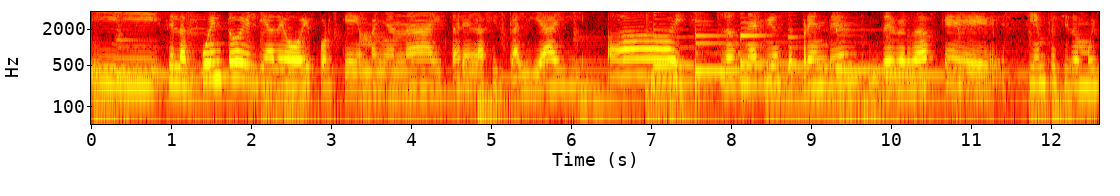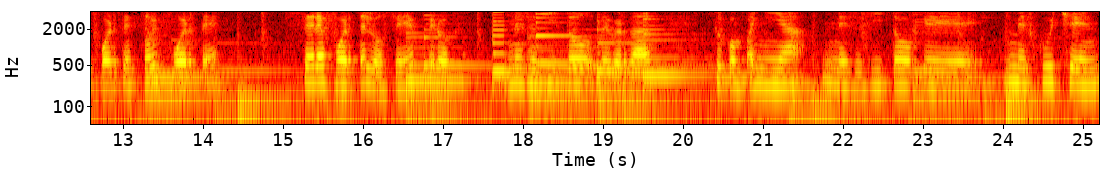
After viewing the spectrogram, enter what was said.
y se las cuento el día de hoy porque mañana estaré en la fiscalía y ay, los nervios se prenden. De verdad que siempre he sido muy fuerte, soy fuerte, seré fuerte, lo sé, pero necesito de verdad su compañía, necesito que me escuchen,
